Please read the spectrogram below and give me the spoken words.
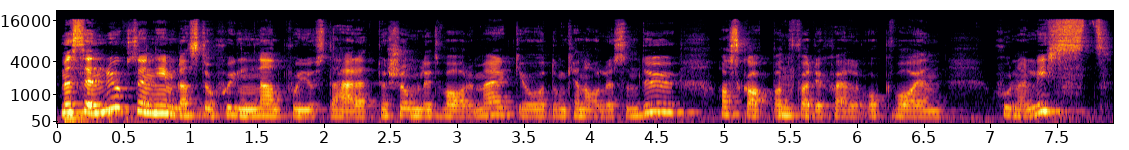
Men sen är det också en himla stor skillnad på just det här ett personligt varumärke och de kanaler som du har skapat mm. för dig själv och vad en journalist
